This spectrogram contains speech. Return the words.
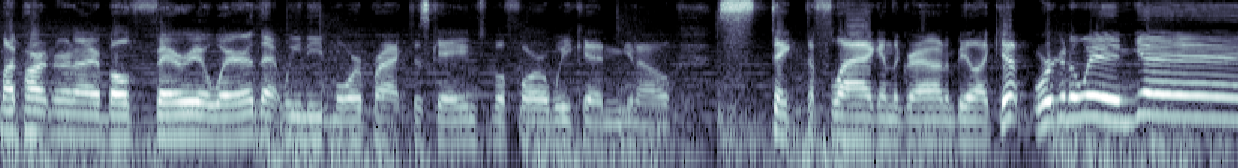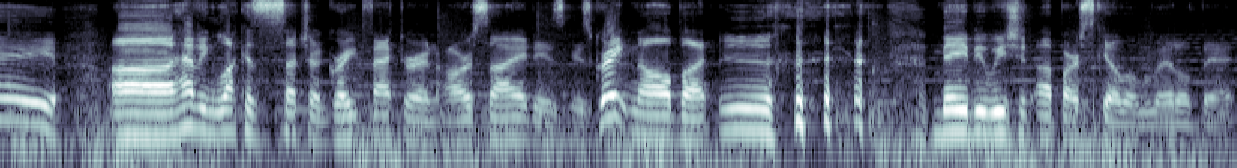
My partner and I are both very aware that we need more practice games before we can, you know, stake the flag in the ground and be like, "Yep, we're gonna win! Yay!" Uh, having luck is such a great factor on our side is is great and all, but eh, maybe we should up our skill a little bit.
